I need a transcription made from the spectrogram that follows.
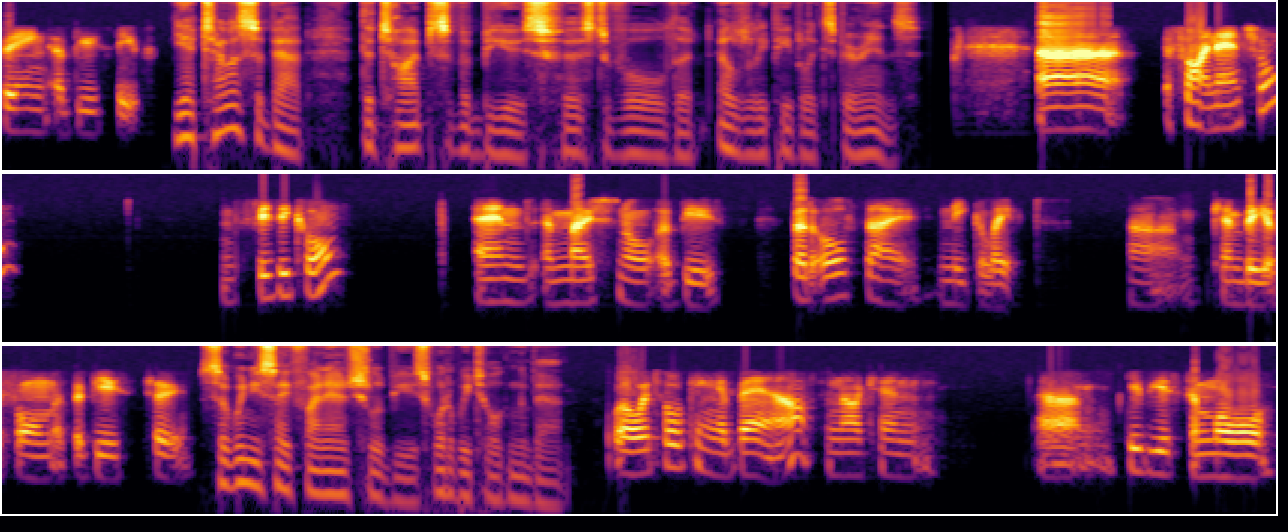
being abusive. Yeah, tell us about the types of abuse, first of all, that elderly people experience. Uh, financial and physical and emotional abuse, but also neglect um, can be a form of abuse too. So, when you say financial abuse, what are we talking about? Well, we're talking about, and I can um, give you some more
